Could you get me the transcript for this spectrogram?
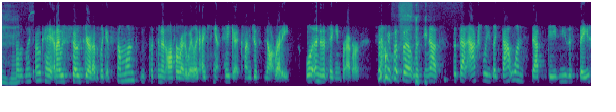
Mm-hmm. So I was like, okay. And I was so scared. I was like, if someone puts in an offer right away, like I can't take it because I'm just not ready. Well, it ended up taking forever. So we put the listing up, but that actually, like that one step gave me the space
